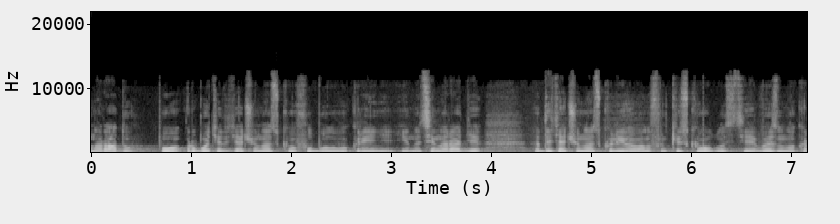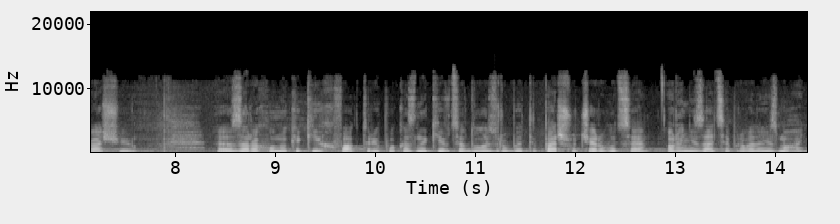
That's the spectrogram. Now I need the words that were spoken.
нараду по роботі дитячо-юнацького футболу в Україні. І на цій нараді дитячо-юнацьку лігу Івано-Франківської області визнано кращою. Е, За рахунок яких факторів, показників це вдалося зробити? В першу чергу це організація проведення змагань.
